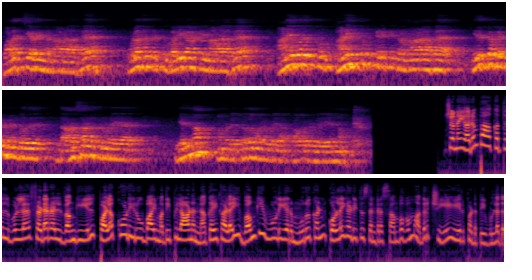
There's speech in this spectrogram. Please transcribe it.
வளர்ச்சி அடைந்த நாடாக உலகத்திற்கு வழிகாட்டிய நாடாக அனைவருக்கும் அனைத்தும் கிடைக்கின்ற நாடாக இருக்க வேண்டும் என்பது இந்த அரசாங்கத்தினுடைய எண்ணம் நம்முடைய பிரதமருடைய அவர்களுடைய எண்ணம். சென்னை அரும்பாக்கத்தில் உள்ள பெடரல் வங்கியில் பல கோடி ரூபாய் மதிப்பிலான நகைகளை வங்கி ஊழியர் முருகன் கொள்ளையடித்து சென்ற சம்பவம் அதிர்ச்சியை ஏற்படுத்தியுள்ளது.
